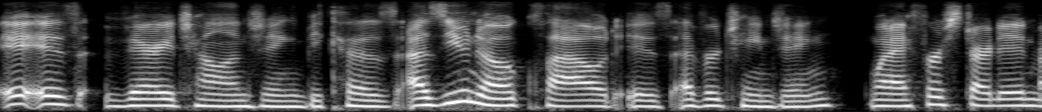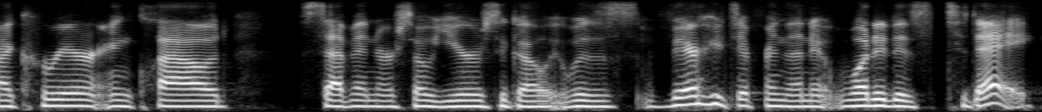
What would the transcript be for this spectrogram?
It is very challenging because, as you know, cloud is ever changing. When I first started my career in cloud seven or so years ago, it was very different than it, what it is today.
